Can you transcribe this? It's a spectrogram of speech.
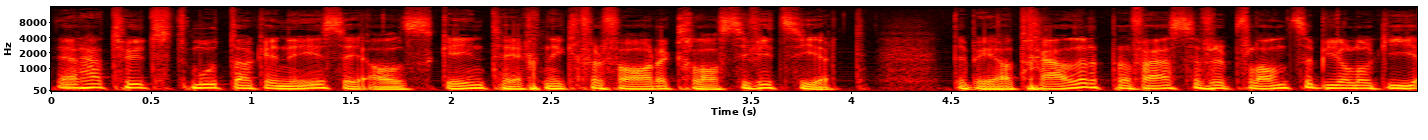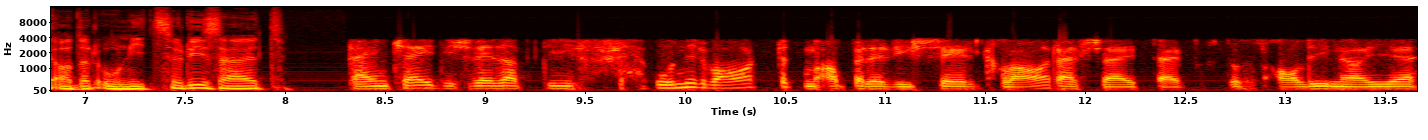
Er hat heute die Mutagenese als Gentechnikverfahren klassifiziert. Der Beat Keller, Professor für Pflanzenbiologie an der Uni Zürich, sagt, der Entscheid ist relativ unerwartet, aber er ist sehr klar. Er sagt einfach, dass alle neuen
